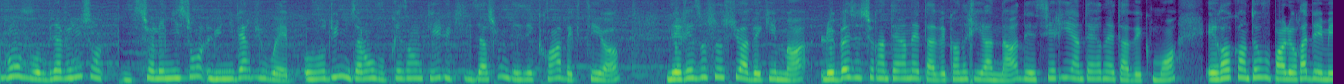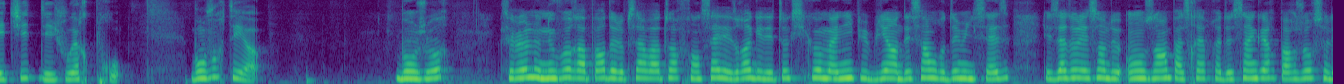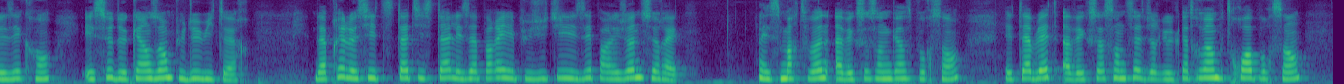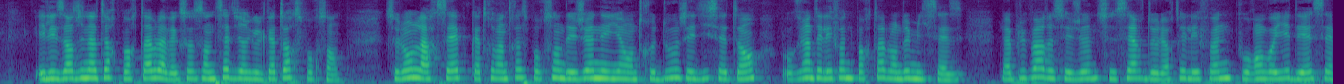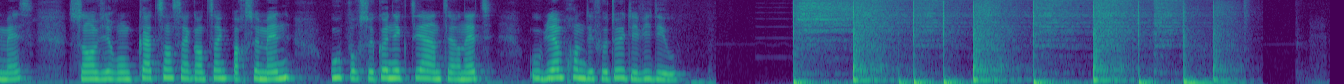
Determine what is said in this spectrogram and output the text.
Bonjour, bienvenue sur, l'émission L'univers du web. Aujourd'hui, nous allons vous présenter l'utilisation des écrans avec Théa, des réseaux sociaux avec Emma, le buzz sur Internet avec Andriana, des séries Internet avec moi, et Rocanto vous parlera des métiers des joueurs pros. Bonjour Théa. Bonjour. Selon le nouveau rapport de l'Observatoire français des drogues et des toxicomanies publié en décembre 2016, les adolescents de 11 ans passeraient près de 5 heures par jour sur les écrans et ceux de 15 ans plus de 8 heures. D'après le site Statista, les appareils les plus utilisés par les jeunes seraient les smartphones avec 75%, les tablettes avec 67,83% et les ordinateurs portables avec 67,14%. Selon l'ARCEP, 93% des jeunes ayant entre 12 et 17 ans auraient un téléphone portable en 2016. La plupart de ces jeunes se servent de leur téléphone pour envoyer des SMS, soit environ 455 par semaine, ou pour se connecter à Internet, ou bien prendre des photos et des vidéos.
